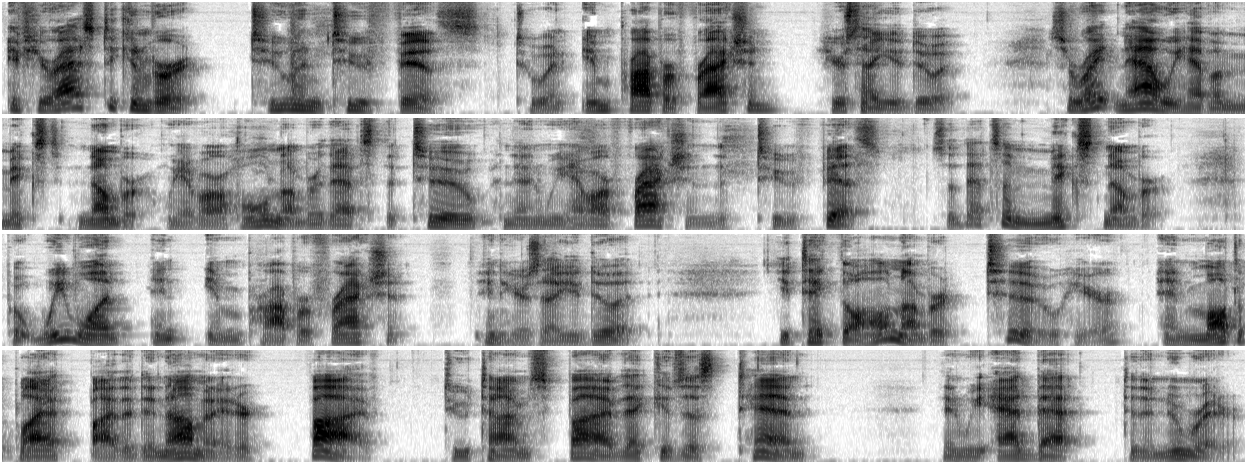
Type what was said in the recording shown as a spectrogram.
If you're asked to convert 2 and 2 fifths to an improper fraction, here's how you do it. So right now we have a mixed number. We have our whole number, that's the 2, and then we have our fraction, the 2 fifths. So that's a mixed number. But we want an improper fraction. And here's how you do it. You take the whole number, 2 here, and multiply it by the denominator, 5. 2 times 5, that gives us 10. Then we add that to the numerator.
